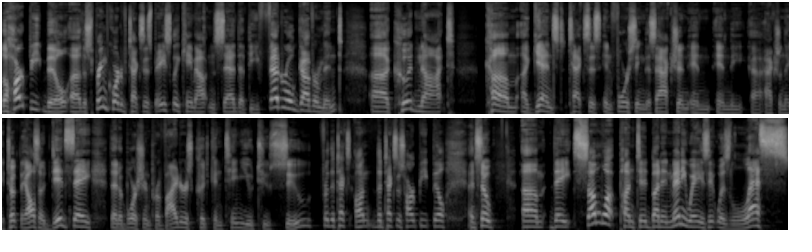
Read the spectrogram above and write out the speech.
The heartbeat bill, uh, the Supreme Court of Texas basically came out and said that the federal government uh, could not come against Texas enforcing this action in in the uh, action they took. They also did say that abortion providers could continue to sue for the Tex on the Texas heartbeat bill, and so um, they somewhat punted, but in many ways it was less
